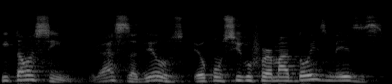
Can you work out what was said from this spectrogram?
Então, assim, graças a Deus, eu consigo formar dois meses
